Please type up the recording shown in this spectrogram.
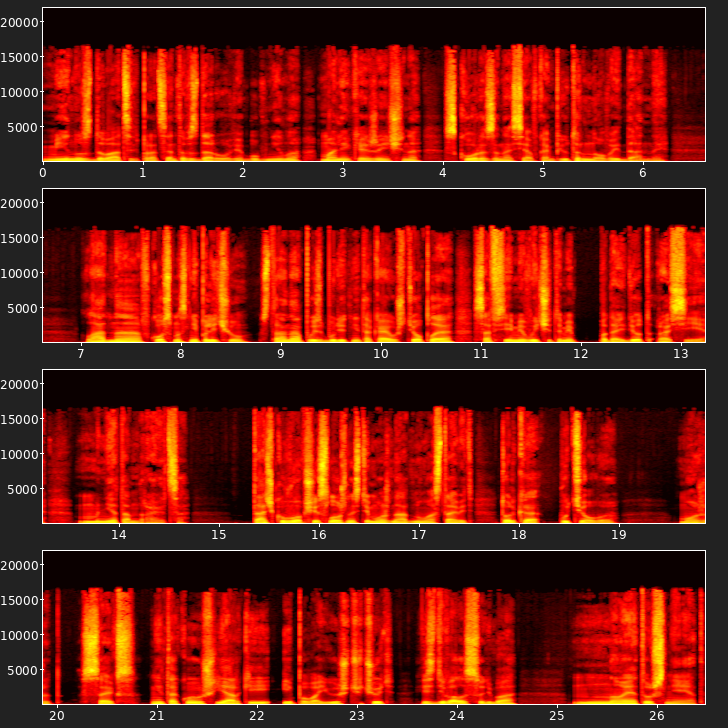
«Минус 20% здоровья», — бубнила маленькая женщина, скоро занося в компьютер новые данные. Ладно, в космос не полечу. Страна пусть будет не такая уж теплая, со всеми вычетами подойдет Россия. Мне там нравится. Тачку в общей сложности можно одну оставить, только путевую. Может, секс не такой уж яркий и повоюешь чуть-чуть, издевалась судьба. Но это уж нет.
